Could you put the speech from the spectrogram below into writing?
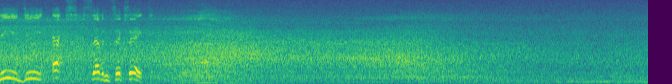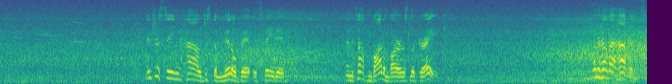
DDX768. Interesting how just the middle bit is faded and the top and bottom bars look great. Wonder how that happens.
